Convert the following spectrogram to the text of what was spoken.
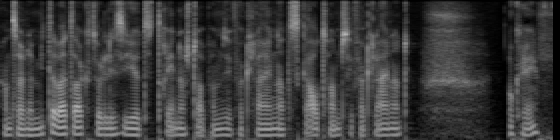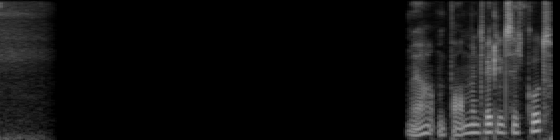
Anzahl der Mitarbeiter aktualisiert, Trainerstab haben sie verkleinert, Scout haben sie verkleinert. Okay. Ja, ein Baum entwickelt sich gut.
